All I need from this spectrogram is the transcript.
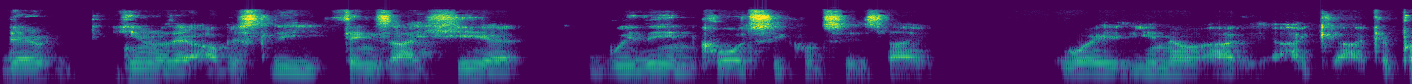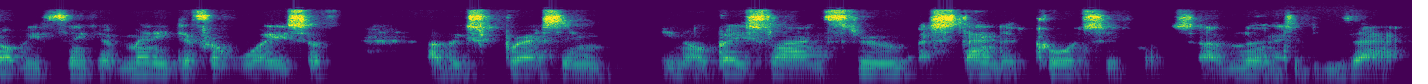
there, you know, there are obviously things I hear within chord sequences, like where you know, I, I, I could probably think of many different ways of of expressing, you know, bass line through a standard chord sequence. I've learned right. to do that.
